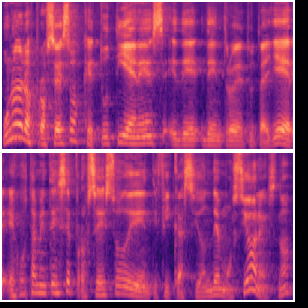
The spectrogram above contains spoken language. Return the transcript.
Uno de los procesos que tú tienes dentro de tu taller es justamente ese proceso de identificación de emociones, ¿no?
